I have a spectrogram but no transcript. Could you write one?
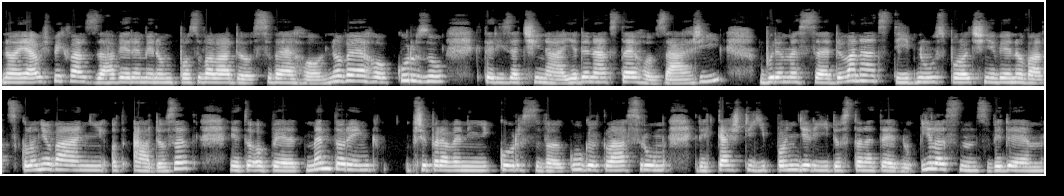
No a já už bych vás závěrem jenom pozvala do svého nového kurzu, který začíná 11. září. Budeme se 12 týdnů týdnů společně věnovat skloňování od A do Z. Je to opět mentoring, připravený kurz v Google Classroom, kde každý pondělí dostanete jednu e-lesson s videem,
